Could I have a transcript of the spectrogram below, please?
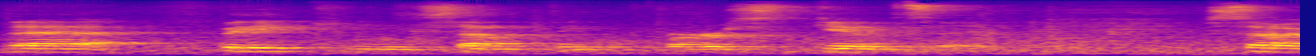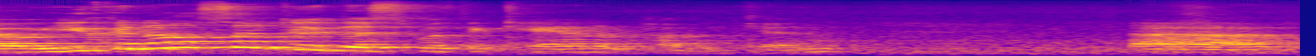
that baking something first gives it. So you can also do this with a can of pumpkin. Uh,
